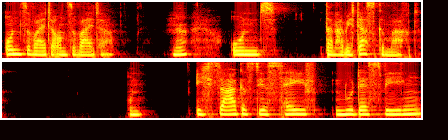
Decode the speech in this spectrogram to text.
Und so weiter und so weiter. Ne? Und dann habe ich das gemacht. Und ich sage es dir safe, nur deswegen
